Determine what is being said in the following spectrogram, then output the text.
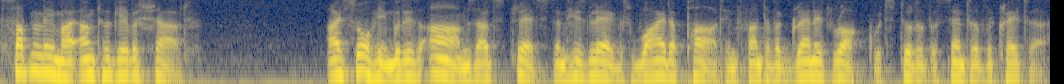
Suddenly my uncle gave a shout. I saw him with his arms outstretched and his legs wide apart in front of a granite rock which stood at the center of the crater.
